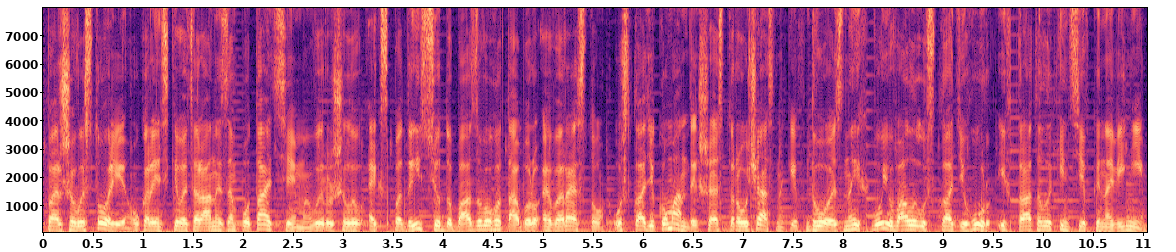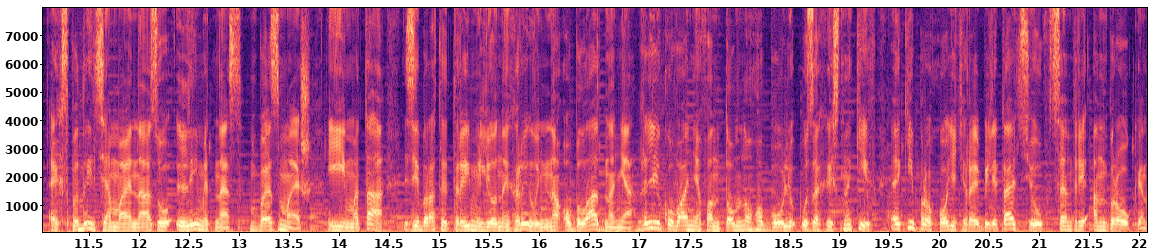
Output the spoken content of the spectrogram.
Вперше в історії українські ветерани з ампутаціями вирушили в експедицію до базового табору Евересту. У складі команди шестеро учасників. Двоє з них воювали у складі гур і втратили кінцівки на війні. Експедиція має назву Limitless – без меж. Її мета зібрати 3 мільйони гривень на обладнання для лікування фантомного болю у захисників, які проходять реабілітацію в центрі Unbroken.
